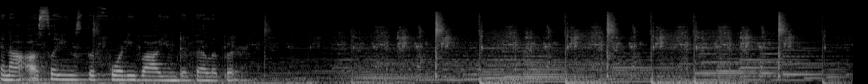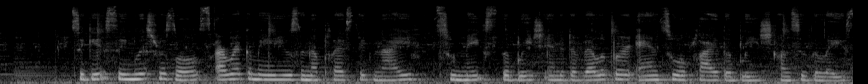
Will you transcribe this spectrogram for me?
and I also use the 40 volume developer. To get seamless results, I recommend using a plastic knife to mix the bleach in the developer and to apply the bleach onto the lace.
